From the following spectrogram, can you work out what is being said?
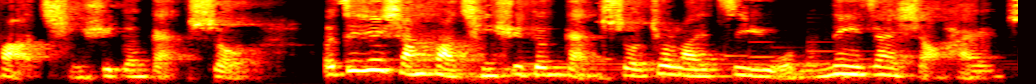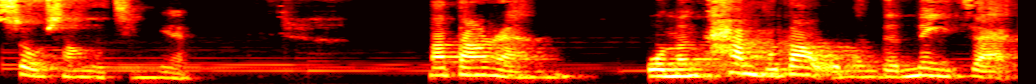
法、情绪跟感受，而这些想法、情绪跟感受就来自于我们内在小孩受伤的经验。那当然，我们看不到我们的内在，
